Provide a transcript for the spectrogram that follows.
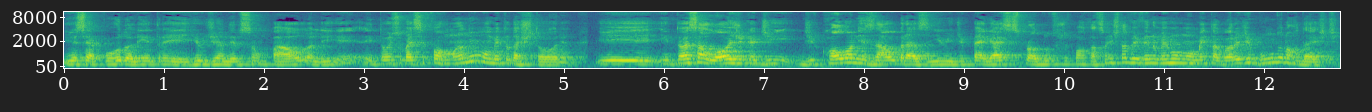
e esse acordo ali entre Rio de Janeiro e São Paulo ali, então isso vai se formando em um momento da história. E então essa lógica de, de colonizar o Brasil e de pegar esses produtos de exportação, a gente está vivendo o mesmo momento agora de boom do Nordeste.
